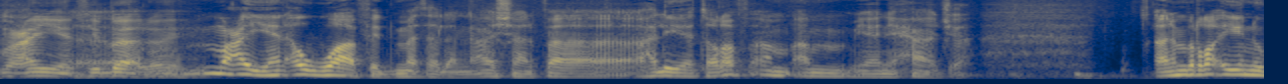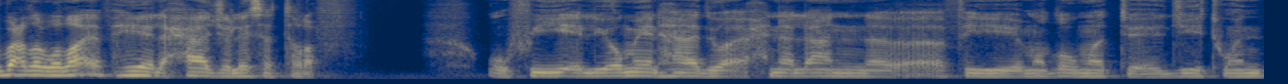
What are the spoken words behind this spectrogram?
معين في باله معين أو وافد مثلا عشان فهل هي ترف أم أم يعني حاجة؟ أنا من رأيي إنه بعض الوظائف هي لحاجة ليست ترف. وفي اليومين هذا إحنا الآن في منظومة جي 20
